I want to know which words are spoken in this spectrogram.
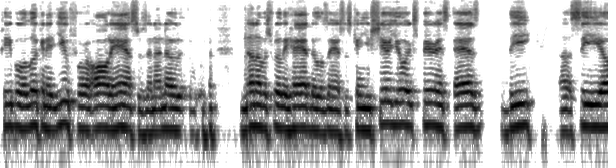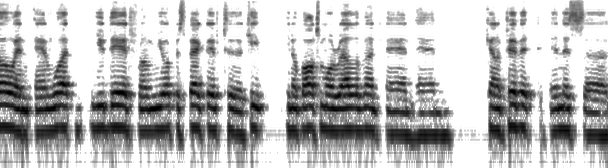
people are looking at you for all the answers. And I know none of us really had those answers. Can you share your experience as the uh, CEO and, and what you did from your perspective to keep, you know, Baltimore relevant and, and kind of pivot in this uh,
